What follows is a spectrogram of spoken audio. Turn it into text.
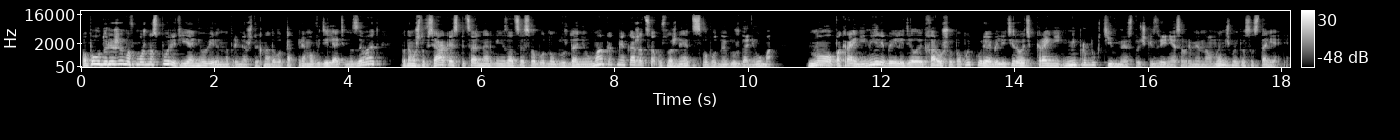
По поводу режимов можно спорить, я не уверен, например, что их надо вот так прямо выделять и называть, потому что всякая специальная организация свободного блуждания ума, как мне кажется, усложняет свободное блуждание ума. Но, по крайней мере, Бейли делает хорошую попытку реабилитировать крайне непродуктивное с точки зрения современного менеджмента состояние.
